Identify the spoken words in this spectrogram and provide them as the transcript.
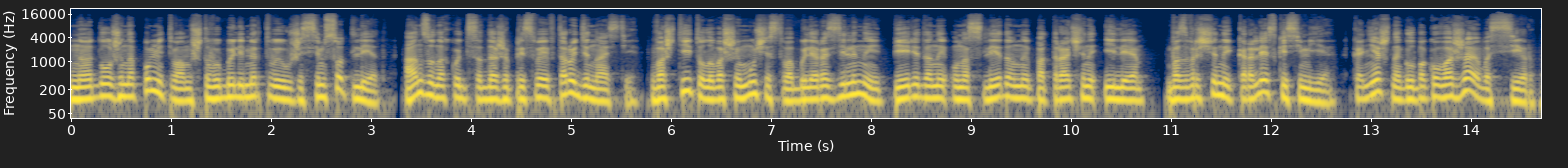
но я должен напомнить вам, что вы были мертвы уже 700 лет. Анзу находится даже при своей второй династии. Ваш титул и ваше имущество были разделены, переданы, унаследованы, потрачены или возвращены к королевской семье. Конечно, глубоко уважаю вас, Сир.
